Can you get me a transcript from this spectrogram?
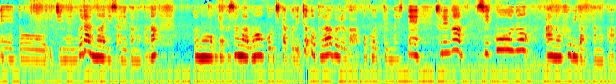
えっ、ー、と1年ぐらい前にされたのかなそのお客様のご自宅でちょっとトラブルが起こってましてそれが施工のあの不備だったのか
